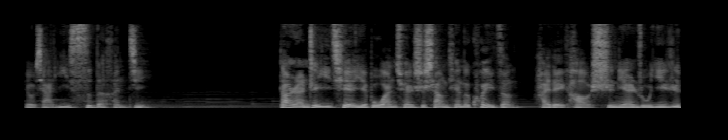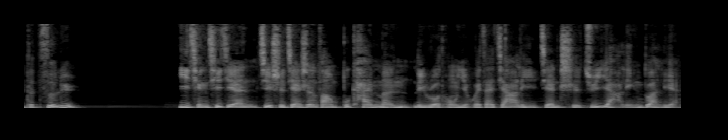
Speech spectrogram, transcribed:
留下一丝的痕迹。当然，这一切也不完全是上天的馈赠，还得靠十年如一日的自律。疫情期间，即使健身房不开门，李若彤也会在家里坚持举哑铃锻炼。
